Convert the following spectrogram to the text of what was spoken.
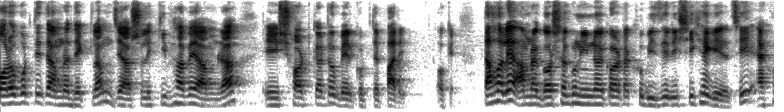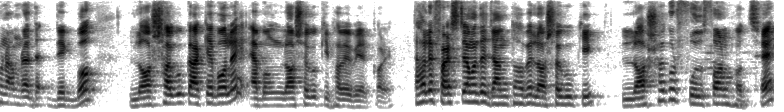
পরবর্তীতে আমরা দেখলাম যে আসলে কীভাবে আমরা এই শর্টকাটও বের করতে পারি। ওকে তাহলে আমরা গসাগু নির্ণয় করাটা খুব ইজিলি শিখে গিয়েছি। এখন আমরা দেখব লসাগু কাকে বলে এবং লসাগু কীভাবে বের করে? তাহলে ফার্স্টে আমাদের জানতে হবে লসাগু কি? লসাগুর ফুল ফর্ম হচ্ছে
